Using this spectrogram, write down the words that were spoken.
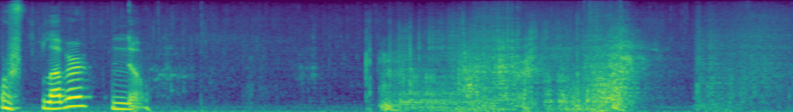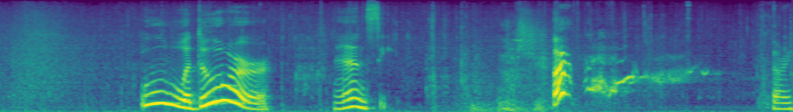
Or flubber? No. Ooh, a door! Fancy. Ah! Sorry.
